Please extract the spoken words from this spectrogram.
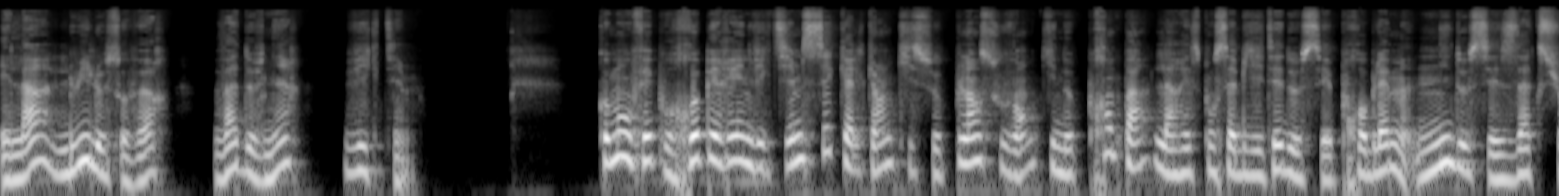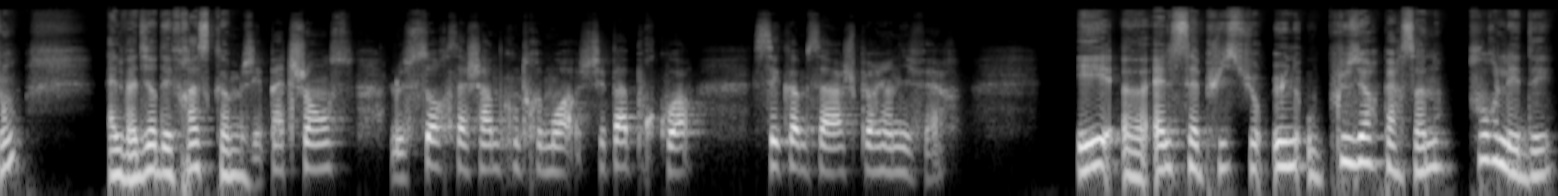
Et là, lui, le sauveur, va devenir victime. Comment on fait pour repérer une victime? C'est quelqu'un qui se plaint souvent, qui ne prend pas la responsabilité de ses problèmes ni de ses actions. Elle va dire des phrases comme J'ai pas de chance, le sort s'acharne contre moi, je sais pas pourquoi, c'est comme ça, je peux rien y faire. et elle s'appuie sur une ou plusieurs personnes pour l'aider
